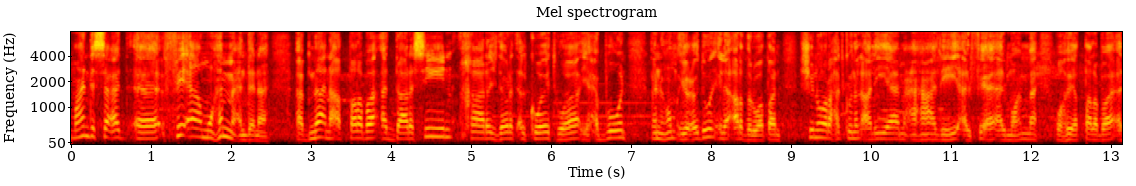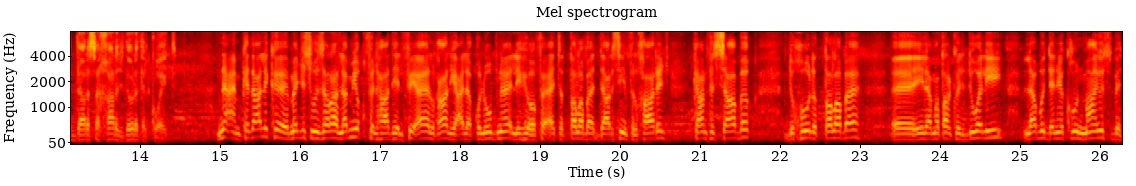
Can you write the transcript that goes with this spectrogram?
مهندس سعد آه، فئة مهمة عندنا أبنائنا الطلبة الدارسين خارج دولة الكويت ويحبون أنهم يعودون إلى أرض الوطن. شنو راح تكون الآلية مع هذه الفئة المهمة وهي الطلبة الدارسة خارج دولة الكويت؟ نعم كذلك مجلس الوزراء لم يقفل هذه الفئة الغالية على قلوبنا اللي هو فئة الطلبة الدارسين في الخارج. كان في السابق دخول الطلبة آه، إلى مطار الدولي. لابد أن يكون ما يثبت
